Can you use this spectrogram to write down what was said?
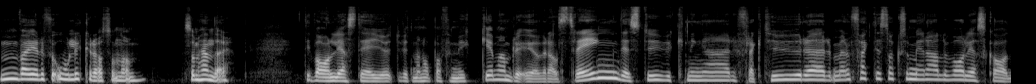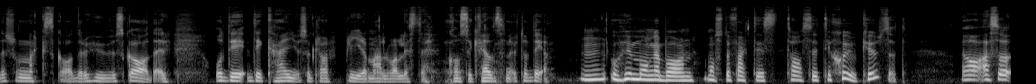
Mm, vad är det för olyckor då som, de, som händer? Det vanligaste är ju att man hoppar för mycket, man blir överansträngd, det är stukningar, frakturer men faktiskt också mer allvarliga skador som nackskador och huvudskador. Och det, det kan ju såklart bli de allvarligaste konsekvenserna utav det. Mm, och hur många barn måste faktiskt ta sig till sjukhuset? Ja, alltså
